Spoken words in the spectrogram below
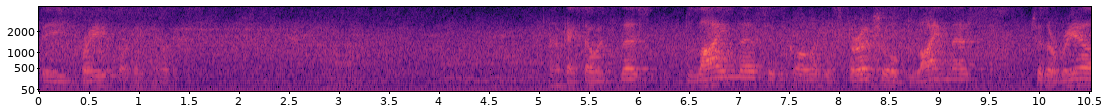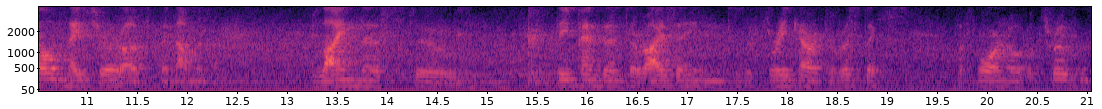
be free from ignorance. Uh, okay, so it's this blindness, you can call it the spiritual blindness to the real nature of phenomena. Blindness to dependent arising to the three characteristics, the Four Noble Truths,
